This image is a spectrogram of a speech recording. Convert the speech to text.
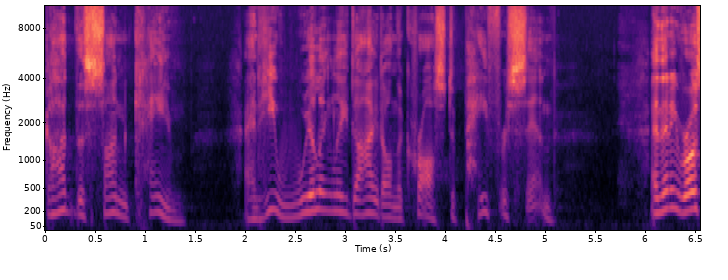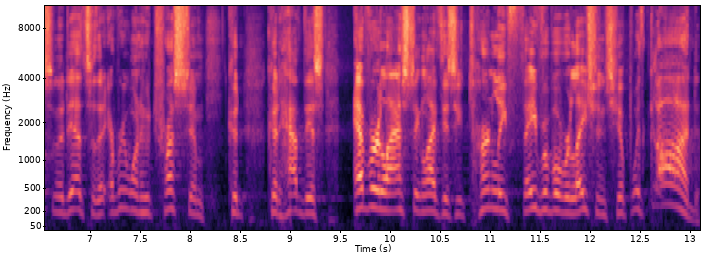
God the Son came and he willingly died on the cross to pay for sin. And then he rose from the dead so that everyone who trusts him could, could have this everlasting life, this eternally favorable relationship with God.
